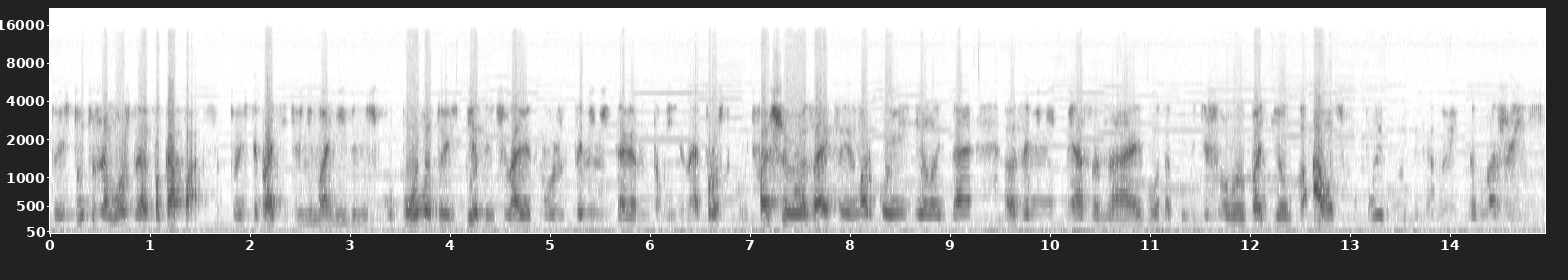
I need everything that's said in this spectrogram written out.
То есть тут уже можно покопаться. То есть обратить внимание именно скупого, то есть бедный человек может заменить, наверное, там, не знаю, просто какого-нибудь фальшивого зайца из моркови сделать, да, а, заменить мясо на его такую дешевую подделку, а вот скупой будет экономить на вложении.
